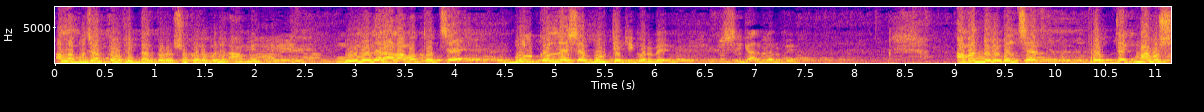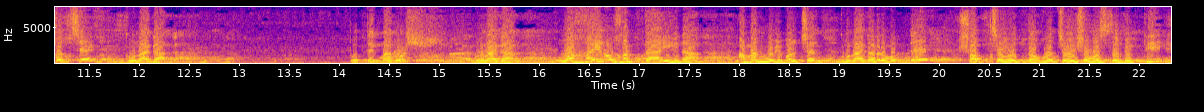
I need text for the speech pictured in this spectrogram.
আল্লাহ বুঝার তৌফিক দান করুন সকলে বলে, আমিন। মুমিনের আলামত হচ্ছে, ভুল করলে সে ভুলকে কি করবে? স্বীকার করবে। আমার নবী বলছেন, প্রত্যেক মানুষ হচ্ছে গুনাহগার। প্রত্যেক মানুষ গুনাহগার। ওয়াখাইরু খাত্তাইনা আমার নবী বলছেন, গুনাহগারের মধ্যে সবচেয়ে উত্তম হচ্ছে ওই সমস্ত ব্যক্তি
